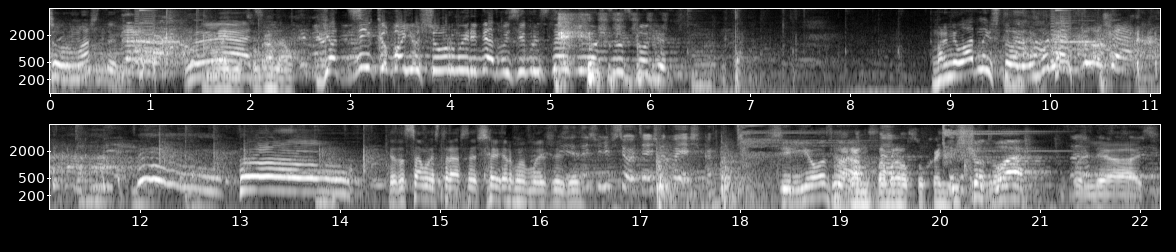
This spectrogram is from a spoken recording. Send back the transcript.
Шаурма, что ли? Угадал. Я дико боюсь шаурмы, ребят, вы себе представить не можете, насколько. Мармеладный, что ли? Блядь, сука! Это самая страшная шаверма в моей жизни. Это еще не все, у тебя еще два ящика. Серьезно? Рано собрался уходить. Еще два. Блять.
